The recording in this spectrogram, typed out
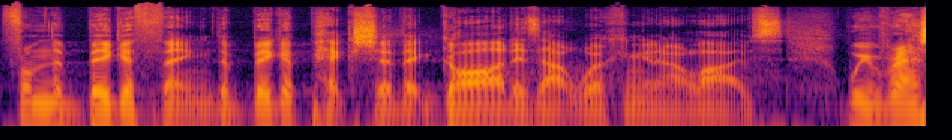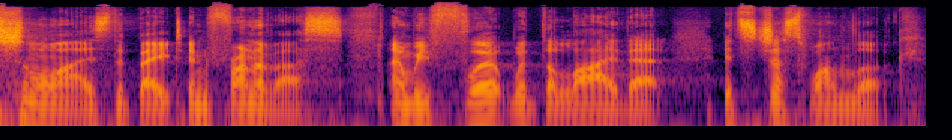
from the bigger thing, the bigger picture that God is out working in our lives. We rationalize the bait in front of us and we flirt with the lie that it's just one look,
